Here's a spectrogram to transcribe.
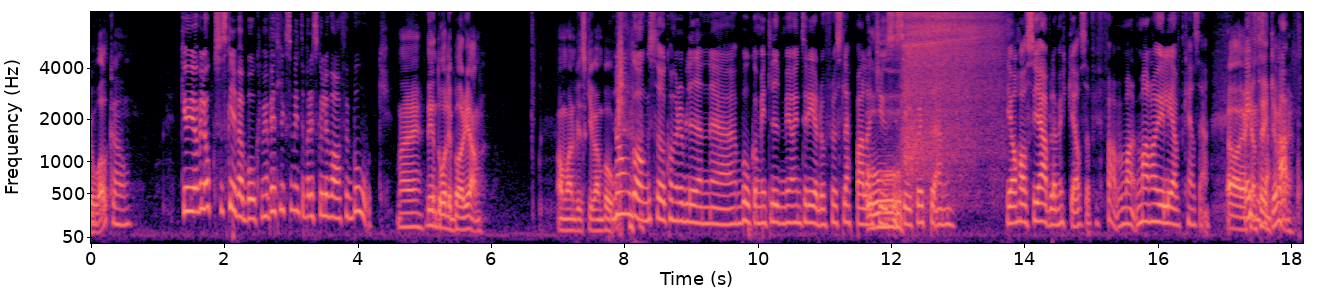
You're welcome. Gud, jag vill också skriva bok, men jag vet liksom inte vad det skulle vara för bok. Nej, det är en dålig början. Om man vill skriva en bok. Någon gång så kommer det bli en eh, bok om mitt liv, men jag är inte redo för att släppa alla Oh. juicy secrets än. Jag har så jävla mycket alltså, för fan, man, man har ju levt kan jag säga. Ja, jag kan Exakt. tänka mig Ja.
